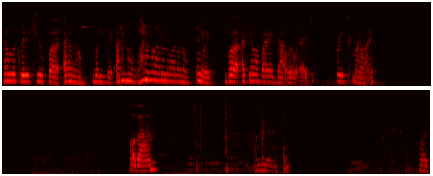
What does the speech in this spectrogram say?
That would look really cute, but I don't know. What do you guys? I don't know. I don't know. I don't know. I don't know. Anyways, but I think I'm gonna buy that little edge. Freak my life. Hold on. What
